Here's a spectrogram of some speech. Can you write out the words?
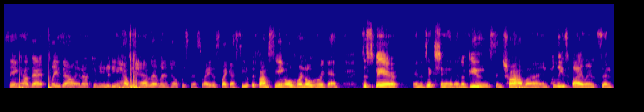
seeing how that plays out in our community, how we have that learned helplessness, right? It's like I see if I'm seeing over and over again despair and addiction and abuse and trauma and police violence and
